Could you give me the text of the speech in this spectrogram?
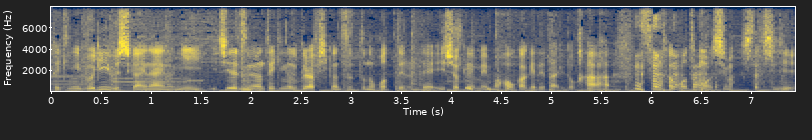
敵にブリーブしかいないのに1列目の敵のグラフィックがずっと残ってるんで、うん、一生懸命魔法かけてたりとか そんなこともしましたし。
